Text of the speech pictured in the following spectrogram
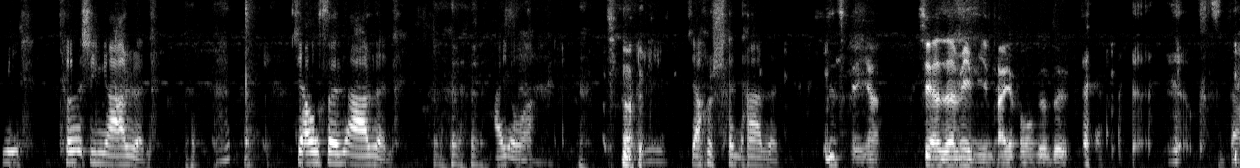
你科星阿人，娇生阿人，还有啊，娇生阿人是怎样？现在在命名台风，对不对？不知道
